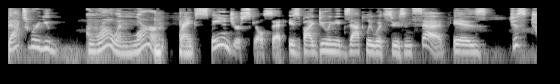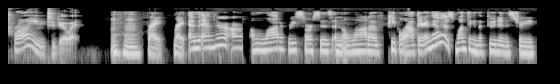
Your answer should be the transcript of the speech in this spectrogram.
that's where you grow and learn right. expand your skill set is by doing exactly what Susan said is just trying to do it. Mm-hmm. Right, right. And and there are a lot of resources and a lot of people out there. And that is one thing in the food industry.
